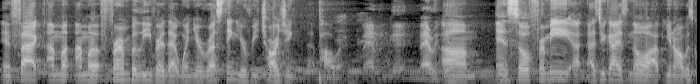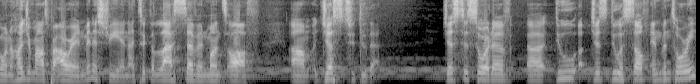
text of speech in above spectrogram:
In fact, I'm a, I'm a firm believer that when you're resting, you're recharging that power. Very good. Very good. Um, and so for me, as you guys know, I, you know, I was going 100 miles per hour in ministry, and I took the last seven months off um, just to do that, just to sort of uh, do just do a self inventory,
